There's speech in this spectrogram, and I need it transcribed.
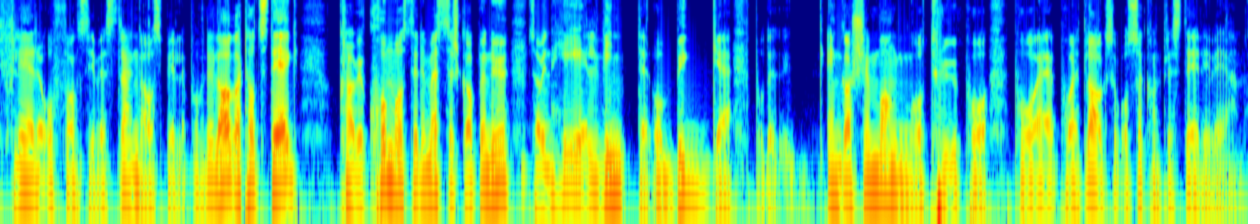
flere offensive strenger å spille på. For det laget har tatt steg. Klarer vi å komme oss til det mesterskapet nå, så har vi en hel vinter å bygge både engasjement og tro på, på, på et lag som også kan prestere i VM.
